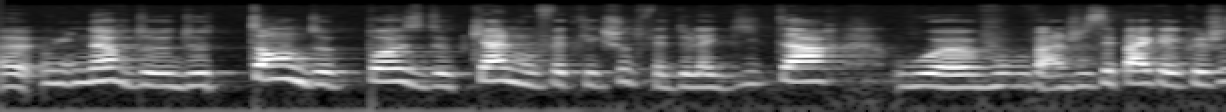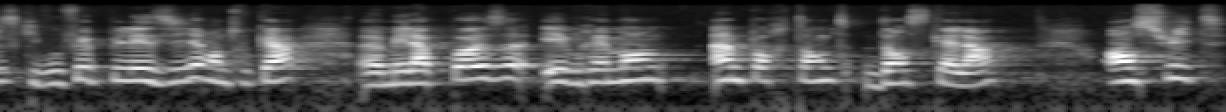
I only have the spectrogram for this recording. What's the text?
euh, une heure de, temps de pause, de calme, vous faites quelque chose, vous faites de la guitare ou euh, je ne sais pas, quelque chose qui vous fait plaisir en tout cas. mais la pause est vraiment importante dans ce cas-là. Ensuite,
